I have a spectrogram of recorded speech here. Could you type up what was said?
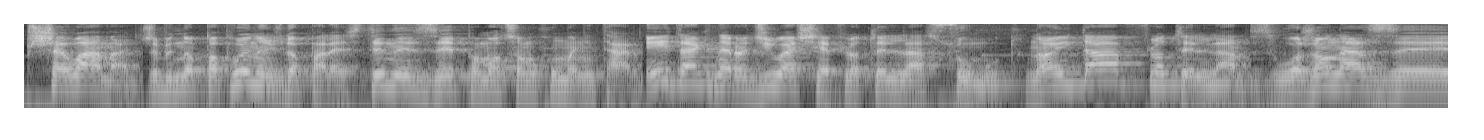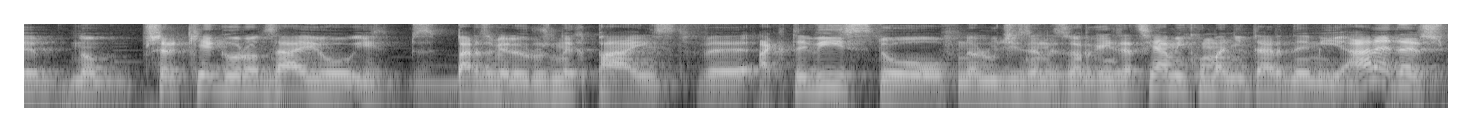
przełamać, żeby no popłynąć do Palestyny z pomocą humanitarną. I tak narodziła się flotylla Sumut. No i ta flotylla, złożona z no, wszelkiego rodzaju i z bardzo wielu różnych państw, aktywistów, no, ludzi z organizacjami humanitarnymi, ale też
